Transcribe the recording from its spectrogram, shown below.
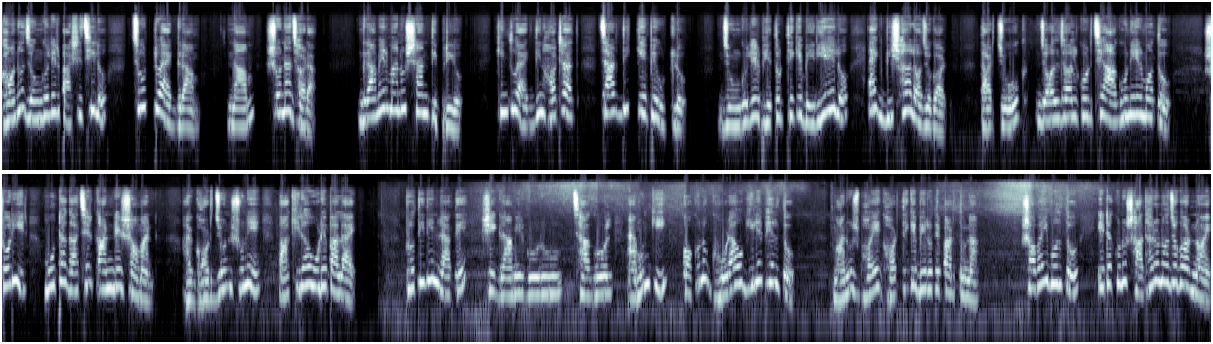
ঘন জঙ্গলের পাশে ছিল ছোট্ট এক গ্রাম। নাম সোনাঝরা। গ্রামের মানুষ শান্তিপ্রিয়। কিন্তু একদিন হঠাৎ চারদিক কেঁপে উঠল। জঙ্গলের ভেতর থেকে বেরিয়ে এলো এক বিশাল অজগর। তার চোখ জল করছে আগুনের মতো। শরীর মোটা গাছের কাণ্ডের সমান। আর গর্জন শুনে পাখিরাও উড়ে পালায়। প্রতিদিন রাতে সে গ্রামের গরু, ছাগল, এমনকি কখনো ঘোড়াও গিলে ফেলতো। মানুষ ভয়ে ঘর থেকে বেরোতে পারতো না। সবাই বলতো, এটা কোনো সাধারণ অজগর নয়।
